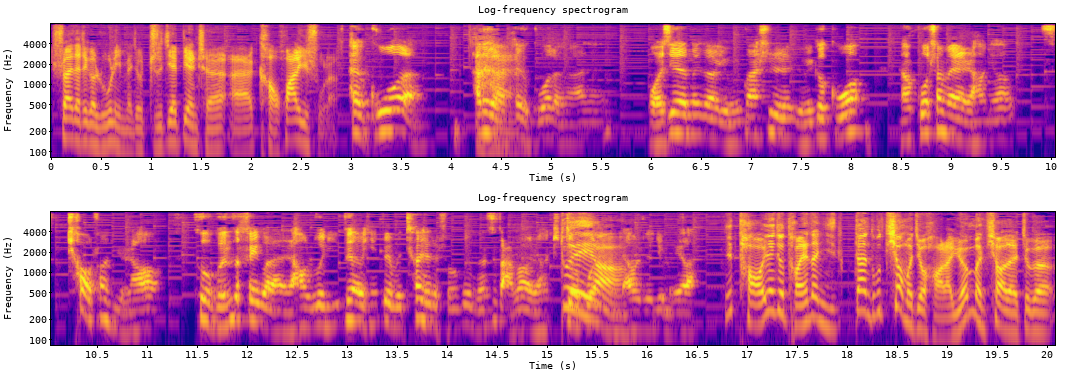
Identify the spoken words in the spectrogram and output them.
摔在这个炉里面，就直接变成呃烤花栗鼠了。还有锅了，它那个还有锅了。我记得那个有一关是有一个锅，然后锅上面，然后你要跳上去，然后。会有蚊子飞过来，然后如果你不小心被蚊跳下的时候被蚊子打到，然后对呀，然后人就没了。你讨厌就讨厌在你单独跳嘛就好了，原本跳的这个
